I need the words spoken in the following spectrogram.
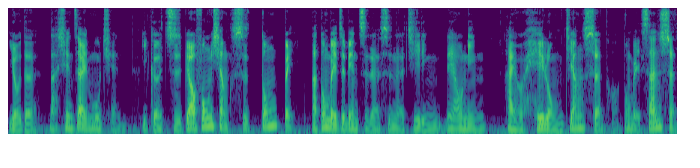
有的。那现在目前一个指标风向是东北，那东北这边指的是呢吉林、辽宁还有黑龙江省哦，东北三省。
